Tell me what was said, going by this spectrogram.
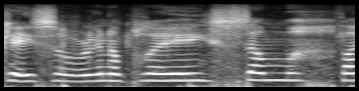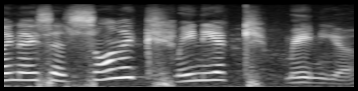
Okay, so we're gonna play some Five Nights at Sonic Maniac Mania.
